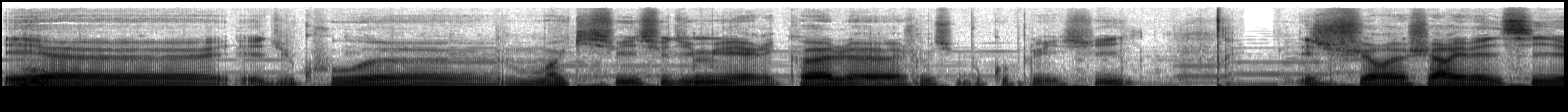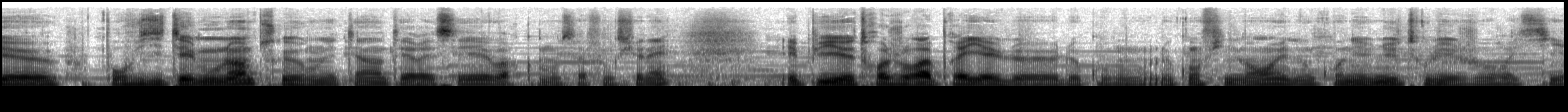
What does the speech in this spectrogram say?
Et, et du coup, moi qui suis issu du milieu agricole, je me suis beaucoup plu ici. Et je, suis, je suis arrivé ici pour visiter le moulin, parce qu'on était intéressés, voir comment ça fonctionnait. Et puis trois jours après, il y a eu le, le, confinement, et donc on est venu tous les jours ici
